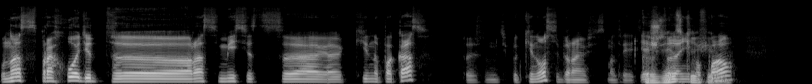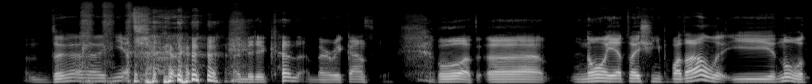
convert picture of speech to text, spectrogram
У нас проходит э, раз в месяц э, кинопоказ. То есть, мы типа кино собираемся смотреть. Я еще туда не попал. Да нет, Американ, американские. Вот. э, Но я туда еще не попадал, и, ну, вот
